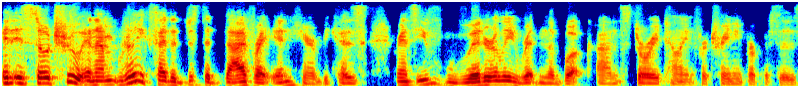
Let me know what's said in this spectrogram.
It is so true. And I'm really excited just to dive right in here because, Rance, you've literally written the book on storytelling for training purposes.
